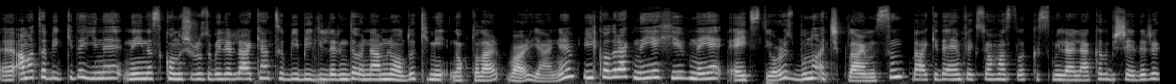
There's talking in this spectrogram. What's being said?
Ee, ama tabii ki de yine neyi nasıl konuşuruzu belirlerken tıbbi bilgilerinde önemli olduğu kimi noktalar var yani. İlk olarak neye HIV neye AIDS diyoruz bunu açıklar mısın? Belki de enfeksiyon hastalık kısmıyla alakalı bir şeyleri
